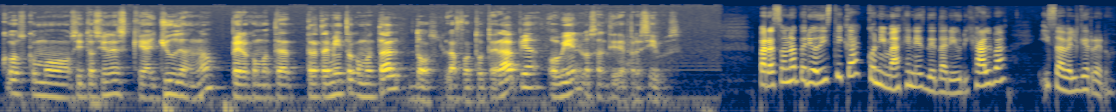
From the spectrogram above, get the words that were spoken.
como situaciones que ayudan, ¿no? Pero como tratamiento como tal, dos, la fototerapia o bien los antidepresivos. Para Zona Periodística, con imágenes de Darío Grijalva, Isabel Guerrero.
